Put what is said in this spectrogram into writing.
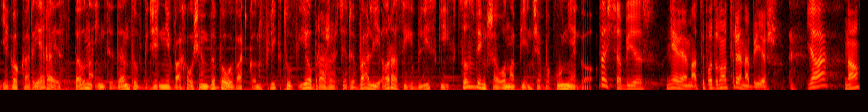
Jego kariera jest pełna incydentów, gdzie nie wahał się wywoływać konfliktów i obrażać rywali oraz ich bliskich, co zwiększało napięcie wokół niego. Teścia bijesz. Nie wiem, a ty podobno trena bijesz. Ja? No?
